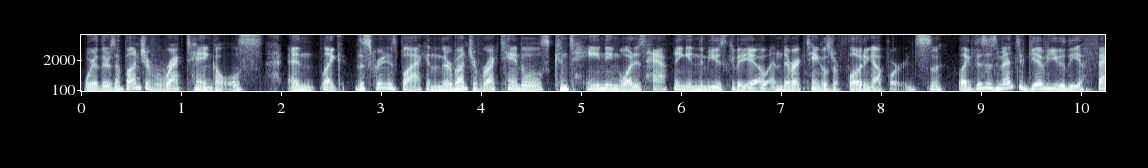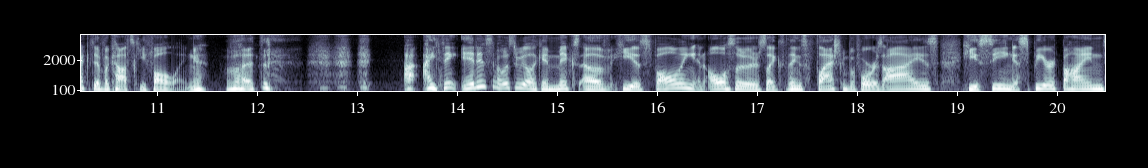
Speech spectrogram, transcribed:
where there's a bunch of rectangles and like the screen is black and there are a bunch of rectangles containing what is happening in the music video and the rectangles are floating upwards like this is meant to give you the effect of akatsuki falling but I, I think it is supposed to be like a mix of he is falling and also there's like things flashing before his eyes. He's seeing a spirit behind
